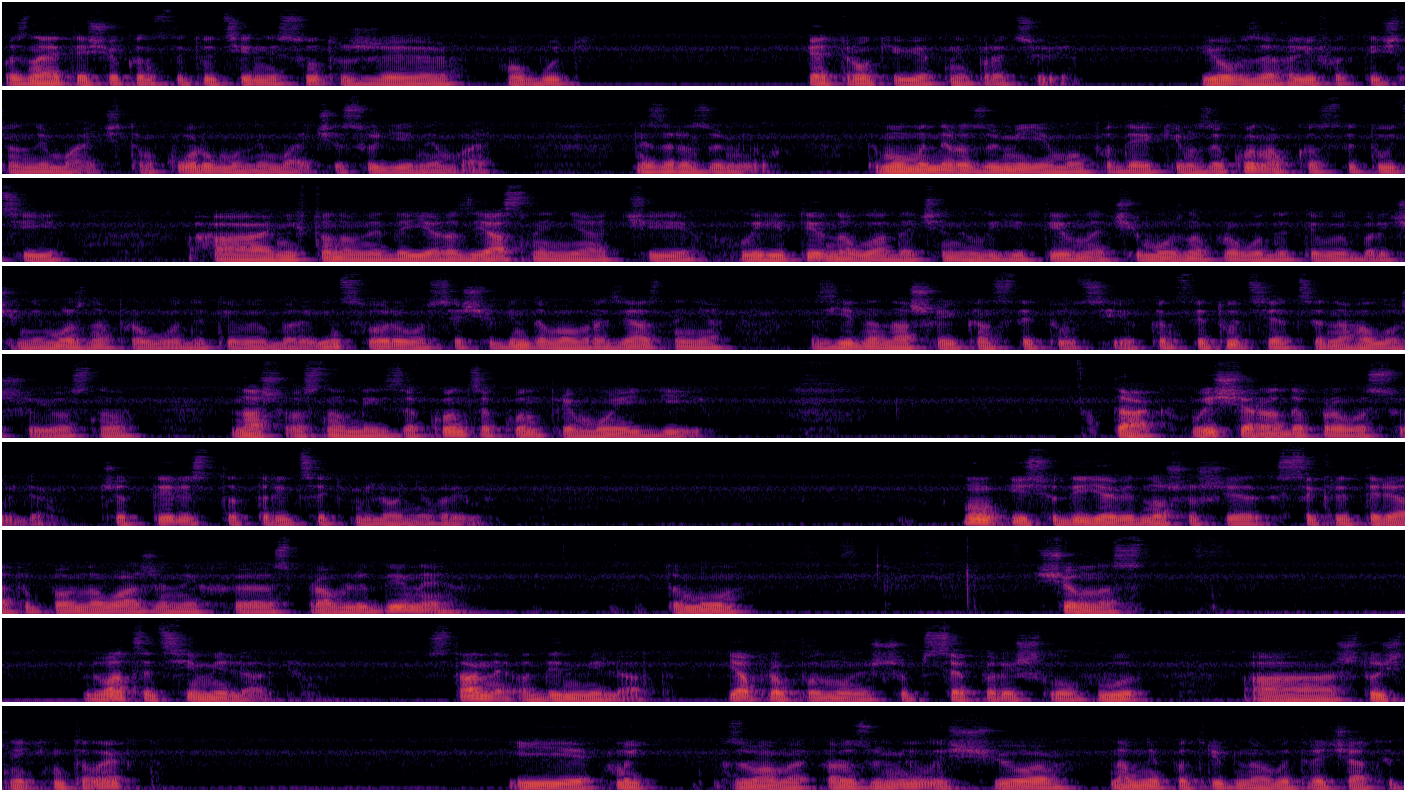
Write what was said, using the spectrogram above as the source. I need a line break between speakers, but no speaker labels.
Ви знаєте, що Конституційний суд уже, мабуть, 5 років як не працює. Його взагалі фактично немає, чи там кворуму немає, чи судді немає. Незрозуміло. Тому ми не розуміємо по деяким законам Конституції, а ніхто нам не дає роз'яснення, чи легітимна влада, чи нелегітимна, чи можна проводити вибори, чи не можна проводити вибори. Він створювався, щоб він давав роз'яснення згідно нашої Конституції. Конституція це наголошую основ, наш основний закон, закон прямої дії. Так, Вища рада правосуддя 430 мільйонів гривень. Ну і сюди я відношу ще секретаріат уповноважених е, справ людини. Тому що в нас? 27 мільярдів. Стане 1 мільярд. Я пропоную, щоб все перейшло в а, штучний інтелект. І ми з вами розуміли, що нам не потрібно витрачати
